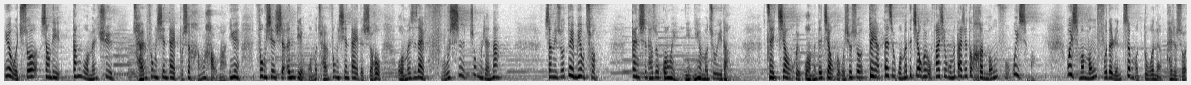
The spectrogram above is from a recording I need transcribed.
因为我说上帝，当我们去。传奉献带不是很好吗？因为奉献是恩典。我们传奉献带的时候，我们是在服侍众人呐。上帝说：“对，没有错。”但是他说：“光伟，你你有没有注意到，在教会，我们的教会，我就说，对呀。但是我们的教会，我发现我们大家都很蒙福。为什么？为什么蒙福的人这么多呢？他就说：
